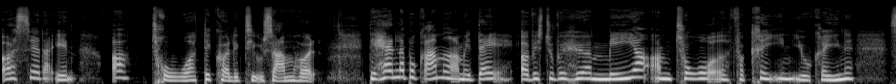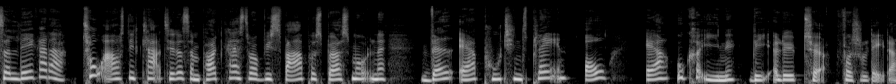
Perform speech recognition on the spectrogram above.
også sætter ind og truer det kollektive sammenhold. Det handler programmet om i dag, og hvis du vil høre mere om toåret for krigen i Ukraine, så ligger der to afsnit klar til dig som podcast, hvor vi svarer på spørgsmålene, hvad er Putins plan, og er Ukraine ved at løbe tør for soldater?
